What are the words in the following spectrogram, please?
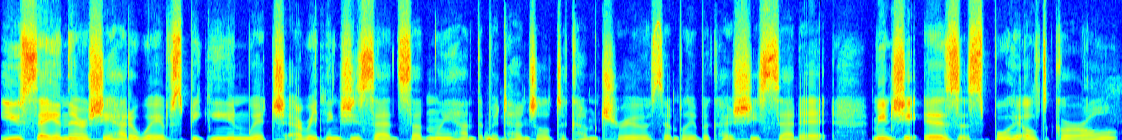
you say in there, she had a way of speaking in which everything she said suddenly had the potential to come true simply because she said it. I mean, she is a spoiled girl,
